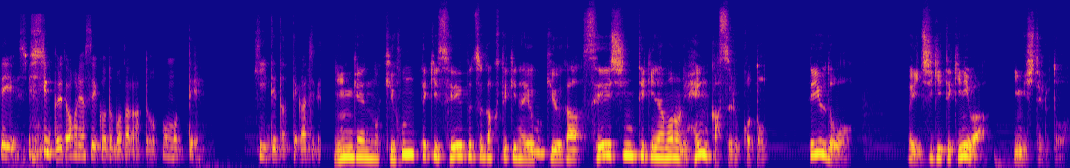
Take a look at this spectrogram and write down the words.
てシンプルで分かりやすい言葉だなと思って聞いてたって感じです。人間の基本的生物学的な欲求が精神的なものに変化することっていうのをまあ一義的には意味してると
